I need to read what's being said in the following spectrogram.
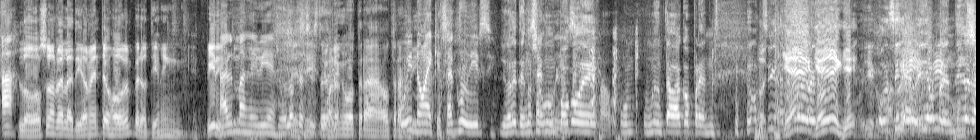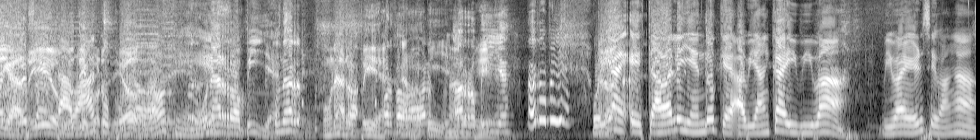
Ah. los dos son relativamente jóvenes, pero tienen espíritu. Almas de viejo. Yo lo que Sí, tengo otra, otra. Uy, no, hay que sacudirse. yo lo que tengo son un poco de un, un tabaco prendido. un cigarrillo ¿Qué? prendido. ¿Qué? ¿Qué? Un cigarrillo Un prendido en la cigarrillo, por Dios. favor, ¿qué es Una ropilla. Una, ropilla. Por favor. Una ropilla. Una ropilla. Oigan, estaba leyendo que Avianca y Viva, Viva Air se van a...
